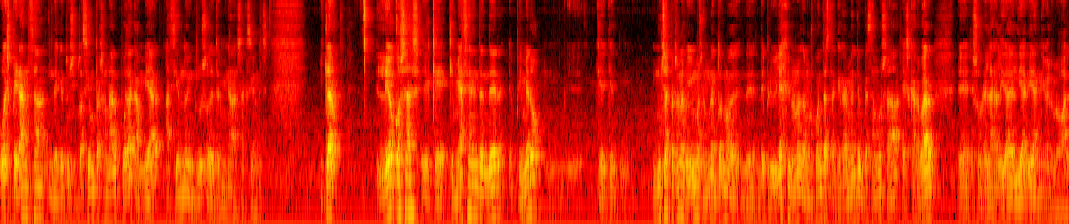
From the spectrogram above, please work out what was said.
o esperanza de que tu situación personal pueda cambiar haciendo incluso determinadas acciones. Y claro, leo cosas eh, que, que, me hacen entender, eh, primero, que, que muchas personas vivimos en un entorno de, privilegio y no nos damos cuenta hasta que realmente empezamos a escarbar eh, sobre la realidad del día a día a nivel global.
